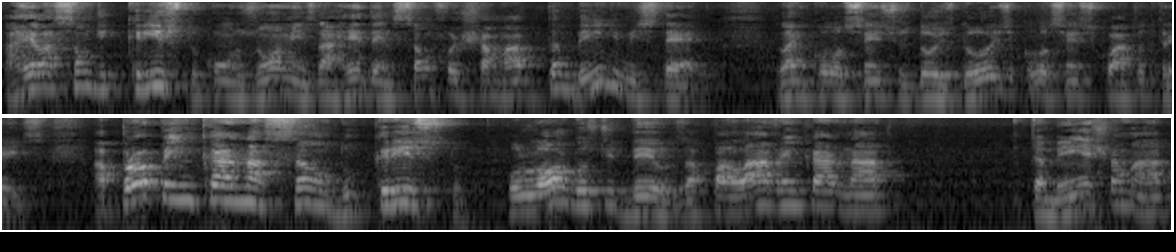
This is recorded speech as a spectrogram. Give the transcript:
A relação de Cristo com os homens na redenção foi chamado também de mistério, lá em Colossenses 2:2 e Colossenses 4:3. A própria encarnação do Cristo o Logos de Deus, a palavra encarnada, também é chamado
